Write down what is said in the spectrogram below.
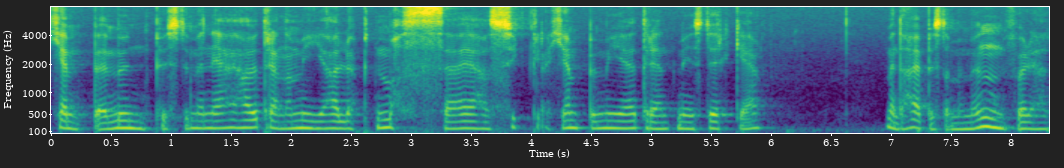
kjempemunnpuster, men jeg har jo trena mye. Jeg har løpt masse, jeg har sykla kjempemye, trent mye styrke. Men da har jeg pusta med munnen, for jeg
